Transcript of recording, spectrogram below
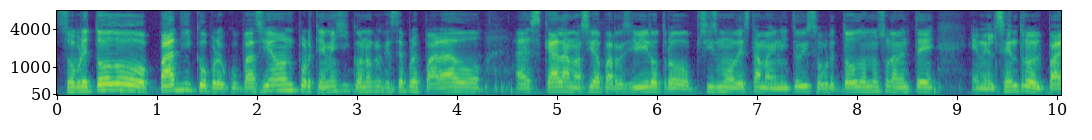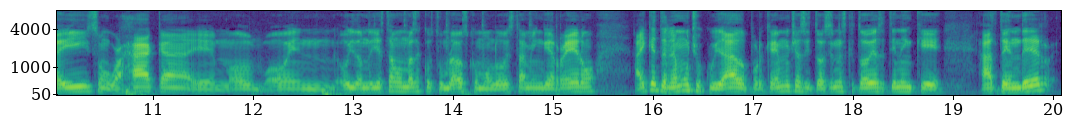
sobre todo pánico, preocupación, porque México no creo que esté preparado a escala masiva para recibir otro sismo de esta magnitud y sobre todo no solamente en el centro del país o en Oaxaca em, o, en hoy donde ya estamos más acostumbrados como lo es también Guerrero, hay que tener mucho cuidado porque hay muchas situaciones que todavía se tienen que atender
